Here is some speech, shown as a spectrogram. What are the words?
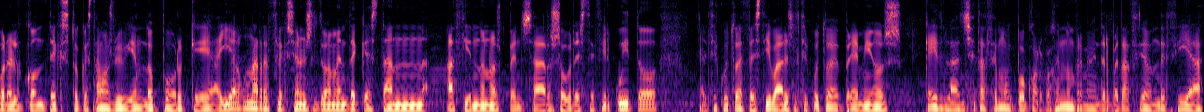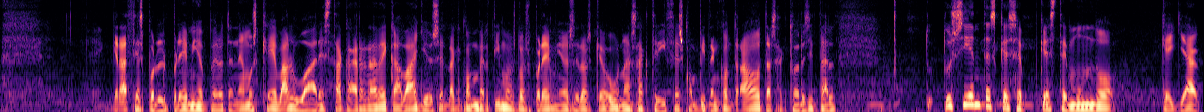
por el contexto que estamos viviendo, porque hay algunas reflexiones últimamente que están haciéndonos pensar sobre este circuito, el circuito de festivales, el circuito de premios. Kate Blanchett hace muy poco, recogiendo un premio de interpretación, decía, gracias por el premio, pero tenemos que evaluar esta carrera de caballos en la que convertimos los premios, en los que unas actrices compiten contra otras, actores y tal. ¿Tú, sientes que, ese- que este mundo, que ya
